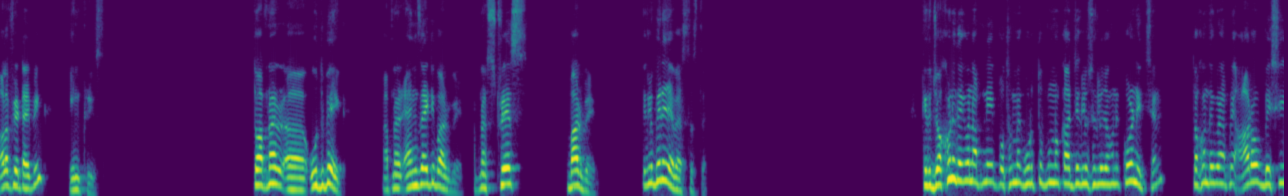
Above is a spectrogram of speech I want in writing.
all of your typing increase তো আপনার উদ্বেগ, আপনার অ্যাংজাইটি বাড়বে, আপনার স্ট্রেস বাড়বে, এগুলো বেড়ে যাবে আস্তে আস্তে। কিন্তু যখনই দেখবেন আপনি প্রথমে গুরুত্বপূর্ণ কাজ যেগুলো সেগুলো যখনই করে নিচ্ছেন, তখন দেখবেন আপনি আরও বেশি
